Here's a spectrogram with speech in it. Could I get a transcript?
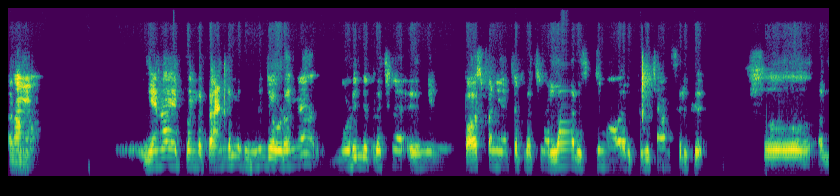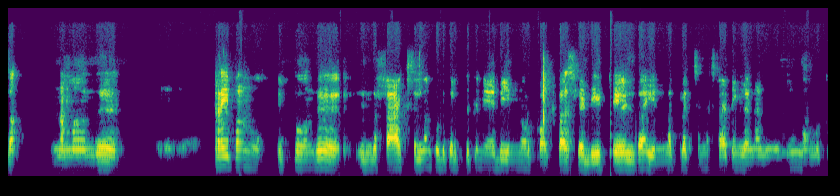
ஆமா. ஏன்னா இப்ப இந்த பேண்டமிக் முடிஞ்ச உடனே முடிஞ்ச பிரச்சனை ஐ மீன் பாஸ் பண்ணி வச்ச பிரச்சனை எல்லாம் ரிசியூம் ஆகிறதுக்கு சான்ஸ் இருக்கு. ஸோ அதான். நம்ம வந்து ட்ரை பண்ணுவோம். இப்போ வந்து இந்த ஃபேக்ட்ஸ் எல்லாம் கொடுக்கறதுக்கு மேபி இன்னொரு பாட்காஸ்ட்ல டீட்டெயில்டா என்ன பிரச்சனை ஸ்டார்டிங்ல என்ன நமக்கு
